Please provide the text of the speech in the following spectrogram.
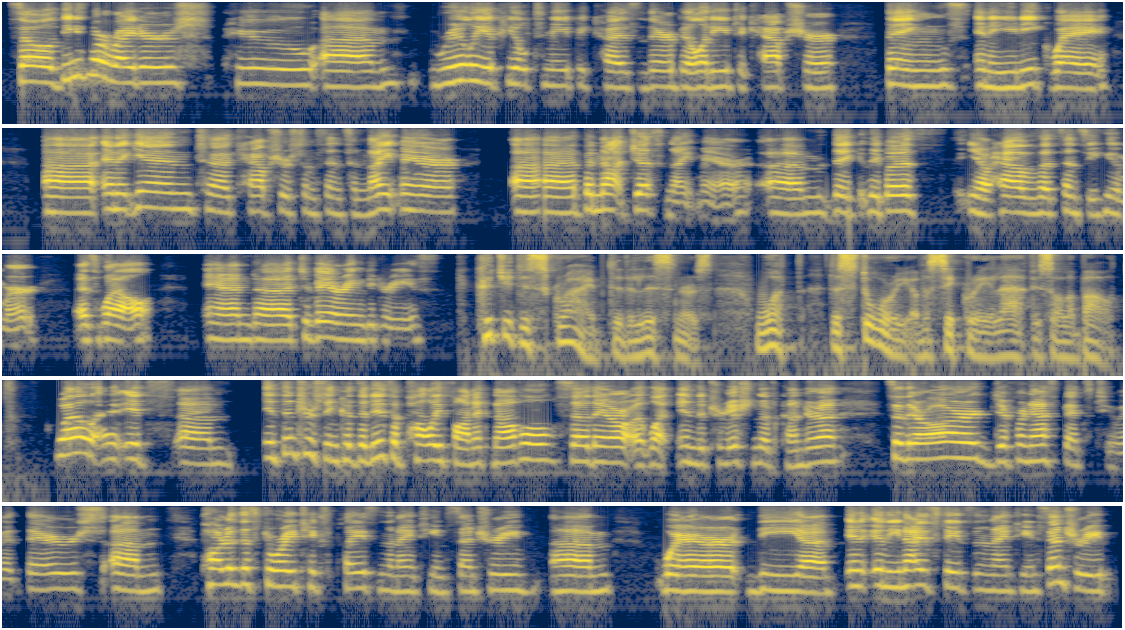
So these are writers who um, really appeal to me because their ability to capture things in a unique way, uh, and again to capture some sense of nightmare, uh, but not just nightmare. Um, they they both you know have a sense of humor as well, and uh, to varying degrees. Could you describe to the listeners what the story of a sick grey laugh is all about? Well, it's um, it's interesting because it is a polyphonic novel, so they are in the tradition of Kundera. So there are different aspects to it. There's um, part of the story takes place in the 19th century, um, where the uh, in, in, the United States in the 19th century,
